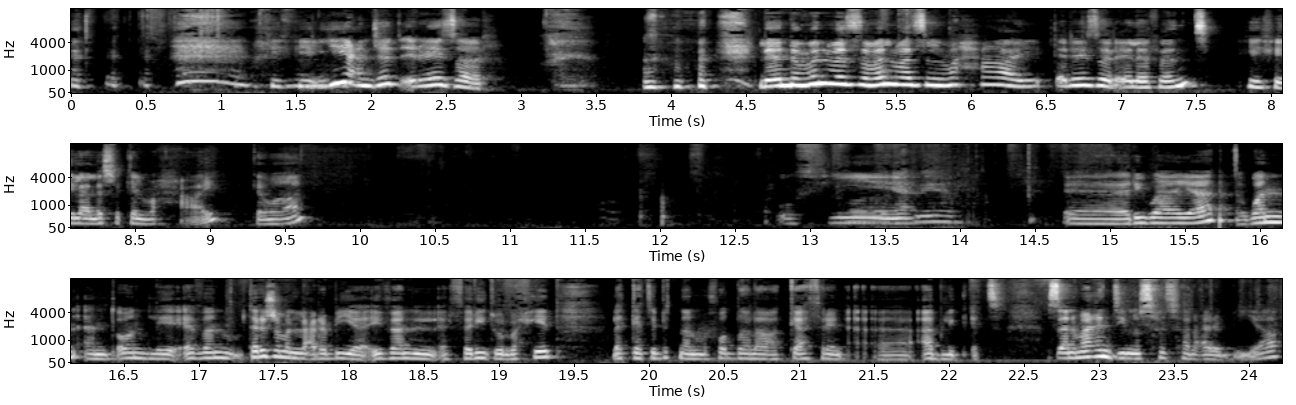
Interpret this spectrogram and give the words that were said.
في فيل هي عن جد eraser. لأنه ملمس ملمس المحاي. eraser elephant. هي فيل على شكل محاي كمان. وفي آه روايات One and Only Ivan ترجمة للعربية إيفان الفريد والوحيد لكاتبتنا المفضلة كاثرين آه Applegate بس أنا ما عندي نسختها العربية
